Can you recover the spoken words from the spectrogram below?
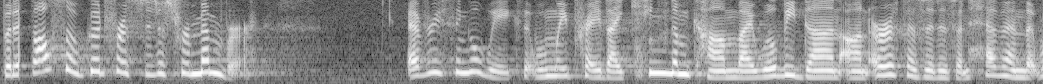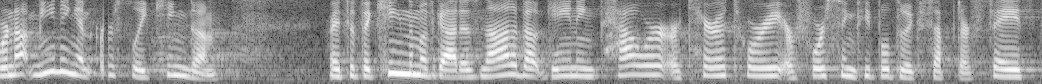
But it's also good for us to just remember every single week that when we pray, Thy kingdom come, Thy will be done on earth as it is in heaven, that we're not meaning an earthly kingdom. Right? That the kingdom of God is not about gaining power or territory or forcing people to accept our faith.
